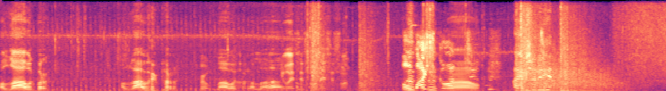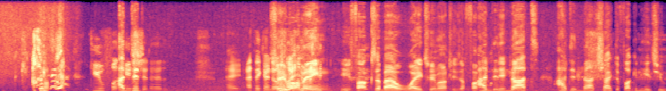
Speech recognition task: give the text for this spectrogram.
Allahu Akbar. Allahu Akbar. Bro. Allahu Akbar. Allah. Yo, SS1, SS1. Oh my god, Wow. I actually hit. You fucking did- shithead. Hey, I think I know See what I mean? He fucks about way too much. He's a fucking I did dickhead. not. I did not try to fucking hit you.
